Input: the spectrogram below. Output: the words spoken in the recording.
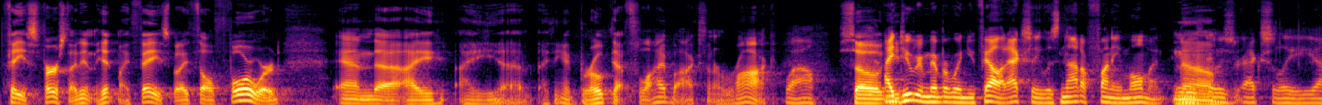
face first. I didn't hit my face, but I fell forward, and uh, I I uh, I think I broke that fly box in a rock. wow. So I you- do remember when you fell. It actually was not a funny moment. It No. was, it was actually. Uh,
